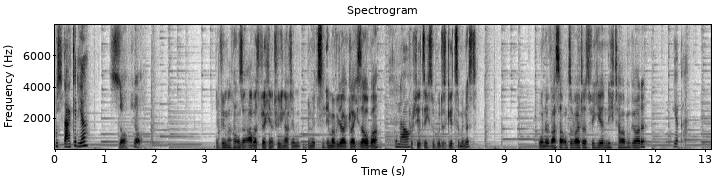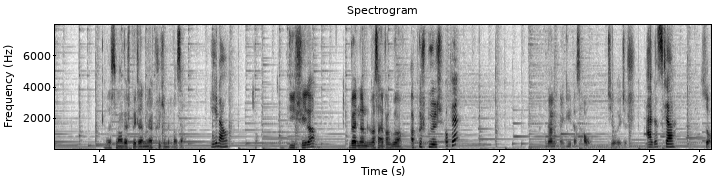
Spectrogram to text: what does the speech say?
Ich danke dir. So, ja. Wir machen unsere Arbeitsfläche natürlich nach dem Benutzen immer wieder gleich sauber. Genau. Versteht sich, so gut es geht zumindest. Ohne Wasser und so weiter, das wir hier nicht haben gerade. Yep. Das machen wir später in der Küche mit Wasser. Genau. Die Schäler werden dann mit Wasser einfach nur abgespült Okay. und dann geht das auch, theoretisch. Alles klar. So.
